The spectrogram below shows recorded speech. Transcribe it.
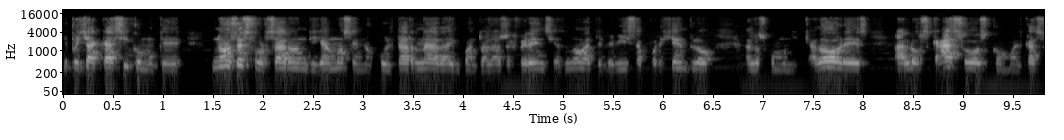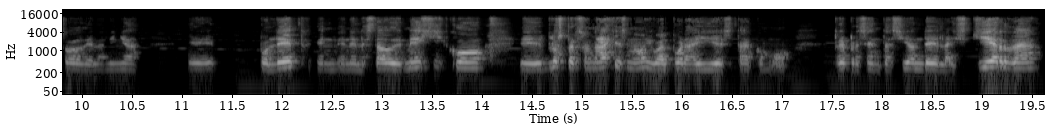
y pues ya casi como que no se esforzaron, digamos, en ocultar nada en cuanto a las referencias, ¿no? A Televisa, por ejemplo, a los comunicadores, a los casos, como el caso de la niña eh, Paulette en, el Estado de México, eh, los personajes, ¿no? Igual por ahí está como representación de la izquierda.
